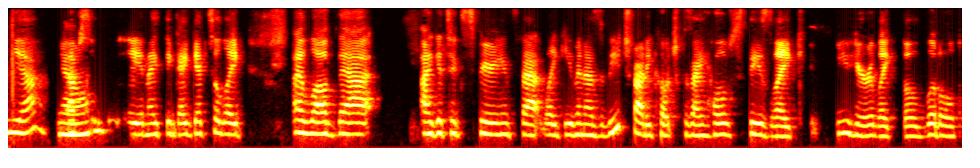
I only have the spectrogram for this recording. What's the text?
Yeah you know? absolutely. And i think i get to like i love that I get to experience that like even as a Beachbody coach because I host these like you hear like the little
